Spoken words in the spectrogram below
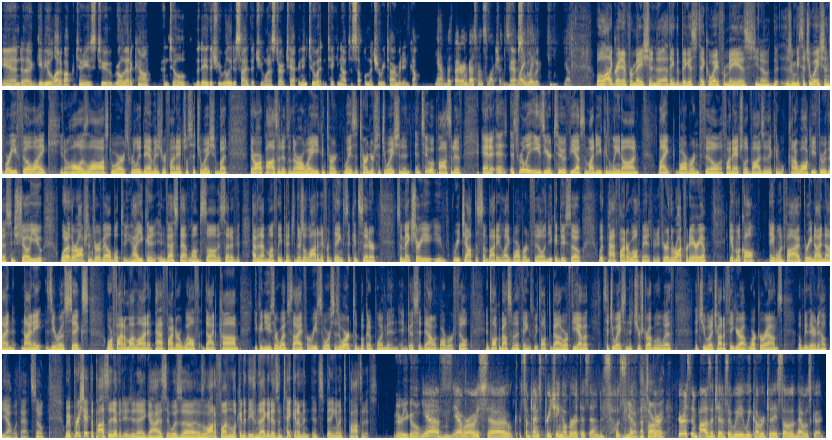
and uh, give you a lot of opportunities to grow that account until the day that you really decide that you want to start tapping into it and taking out to supplement your retirement income. Yeah, with better investment selections. Absolutely. Likely. Well, a lot of great information. I think the biggest takeaway for me is, you know, th- there's going to be situations where you feel like, you know, all is lost or it's really damaged your financial situation, but there are positives and there are way you can turn ways to turn your situation in, into a positive. And it, it, it's really easier too if you have somebody you can lean on like Barbara and Phil, a financial advisor that can kind of walk you through this and show you what other options are available to you, how you can invest that lump sum instead of having that monthly pension. There's a lot of different things to consider. So make sure you, you reach out to somebody like Barbara and Phil, and you can do so with Pathfinder Wealth Management. If you're in the Rockford area, give them a call. 815-399-9806 or find them online at pathfinderwealth.com. You can use their website for resources or to book an appointment and, and go sit down with Barbara or Phil and talk about some of the things we talked about. Or if you have a situation that you're struggling with that you want to try to figure out workarounds, they'll be there to help you out with that. So we appreciate the positivity today, guys. It was uh, it was a lot of fun looking at these negatives and taking them and, and spinning them into positives. There you go. Yes, Mm-hmm. yeah, we're always uh, sometimes preaching over at this end. So, so Yep. That's all there, right. There are some positives that we we covered today, so that was good.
